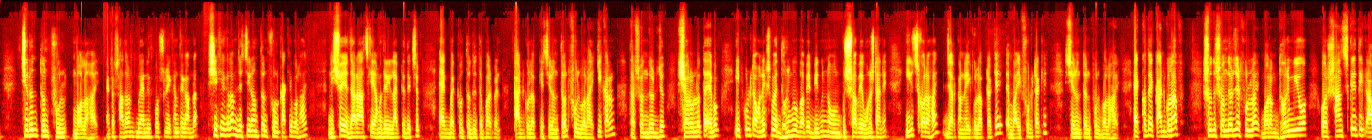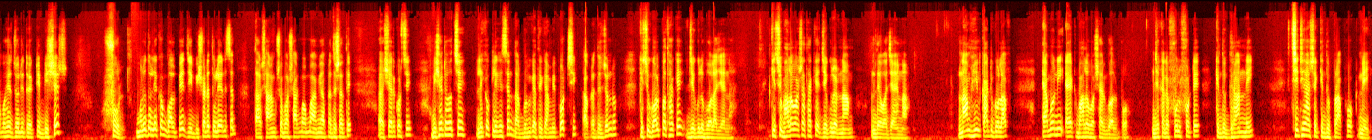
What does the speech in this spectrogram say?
চিরন্তন ফুল বলা হয়। একটা সাধারণ জ্ঞানের প্রশ্ন এখান থেকে আমরা শিখে গেলাম যে চিরন্তন ফুল কাকে বলা হয়। নিশ্চয়ই যারা আজকে আমাদের এই লাইভটা দেখছেন এক বাক্যে উত্তর দিতে পারবেন। কাঠগোলাপকে চিরন্তন? ফুল বলা হয়। কি কারণ? তার সৌন্দর্য, সরলতা এবং এই ফুলটা অনেক সময় ধর্মীয়ভাবে বিভিন্ন উৎসবে, অনুষ্ঠানে ইউজ করা হয়, যার কারণে এই গোলাপটাকে বা এই ফুলটাকে চিরন্তন ফুল বলা হয়। এক কথায় কাঠগোলাপ শুধু সৌন্দর্যের ফুল নয়, বরং ধর্মীয় ও সাংস্কৃতিক আবহে জড়িত একটি বিশেষ ফুল। মূলত লেখক গল্পে যে বিষয়টা তুলে এনেছেন, তার সারাংশ বা সারমর্ম আমি আপনাদের সাথে শেয়ার করছি। বিষয়টা হচ্ছে, লেখক লিখেছেন, তার ভূমিকা থেকে আমি পড়ছি আপনাদের জন্য। কিছু গল্প থাকে যেগুলো বলা যায় না। কিছু ভালোবাসা থাকে যেগুলোর নাম দেওয়া যায় না। নামহীন কাঠগোলাপ, এমনই এক ভালোবাসার গল্প, যেখানে ফুল ফোটে কিন্তু ঘ্রাণ নেই, চিঠি আসে কিন্তু প্রাপক নেই,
